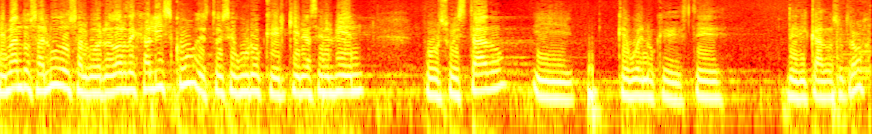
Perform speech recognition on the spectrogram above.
Le mando saludos al gobernador de Jalisco. Estoy seguro que él quiere hacer el bien por su estado y qué bueno que esté dedicado a su trabajo.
